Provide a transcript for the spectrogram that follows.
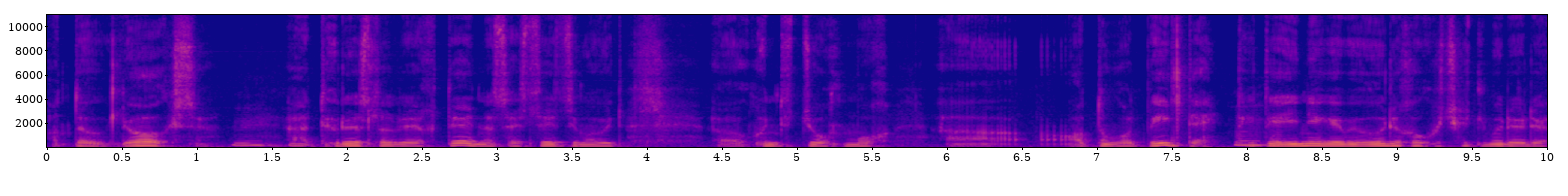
одоо өглөө гэсэн. Байхтэй энэ социализм үед хүнд жуух мөх одонгууд бий л дээ. Тэгтээ энийг би өөрийнхөө хүч хөдөлмөрөөр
